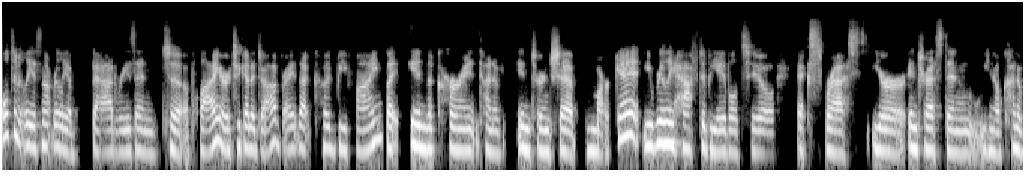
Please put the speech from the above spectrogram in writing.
ultimately is not really a bad reason to apply or to get a job, right? That could be fine, but in the current kind of internship market, you really have to be able to express your interest in, you know, kind of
